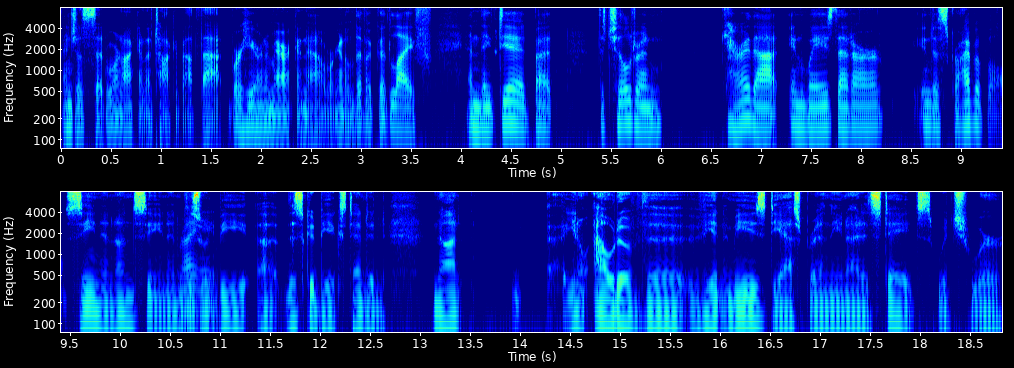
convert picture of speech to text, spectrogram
and just said we're not going to talk about that. We're here in america now. We're going to live a good life. And they did but the children carry that in ways that are indescribable. Seen and unseen. And right. this would be uh, this could be extended not you know out of the vietnamese diaspora in the united states which were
